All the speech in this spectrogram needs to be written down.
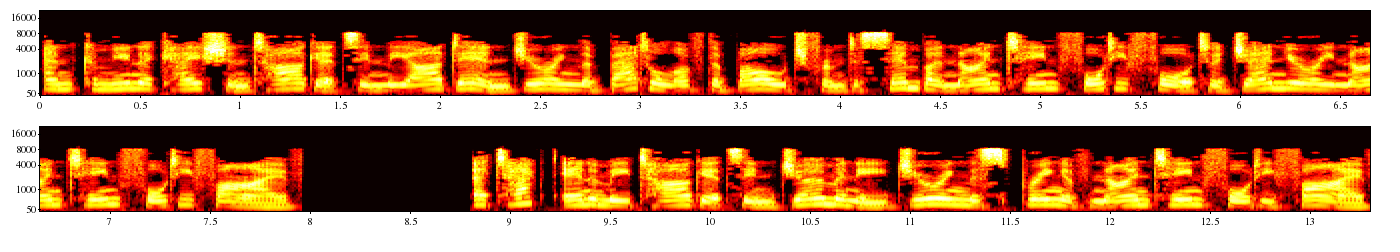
and communication targets in the Ardennes during the Battle of the Bulge from December 1944 to January 1945 attacked enemy targets in Germany during the spring of 1945,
